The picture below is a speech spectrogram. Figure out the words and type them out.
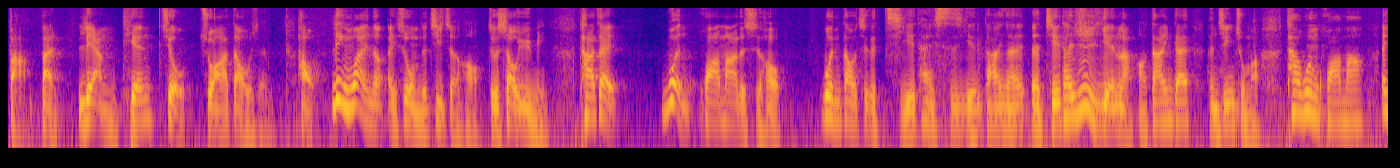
法办两天就抓到人。好，另外呢，哎，是我们的记者哈，这个邵玉明，他在问花妈的时候，问到这个捷泰私烟，大家应该呃捷泰日烟啦，哈，大家应该很清楚嘛。他问花妈，哎，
